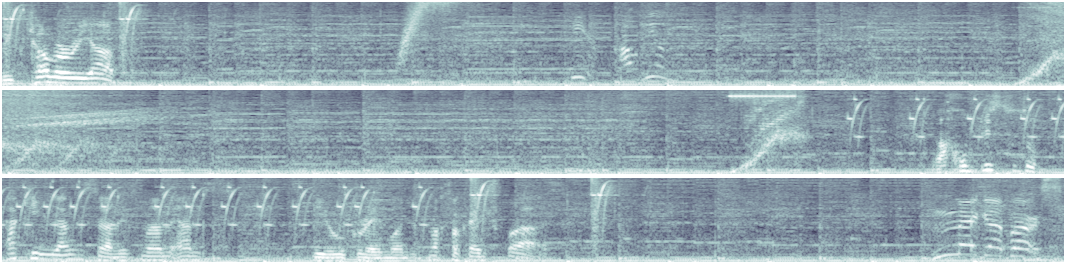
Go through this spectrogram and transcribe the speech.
Recovery up. Here, I'll heal you. Warum bist du so fucking langsam? Jetzt mal im Ernst. Leo Greymon, das macht doch keinen Spaß. Mega Burst!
